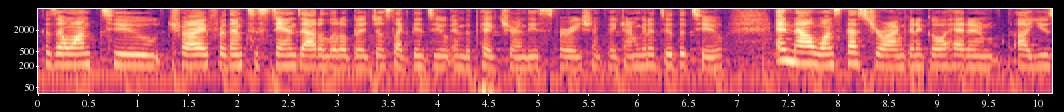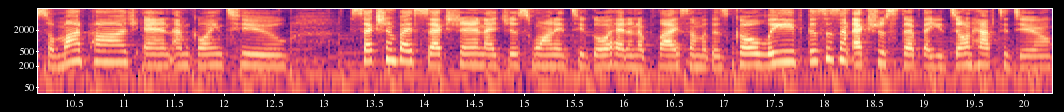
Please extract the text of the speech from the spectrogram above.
because I want to try for them to stand out a little bit just like they do in the picture in the inspiration picture I'm going to do the two and now once that's dry I'm going to go ahead and uh, use some Mod Podge and I'm going to section by section I just wanted to go ahead and apply some of this gold leaf this is an extra step that you don't have to do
